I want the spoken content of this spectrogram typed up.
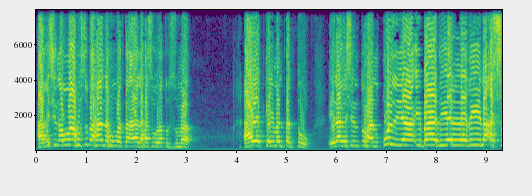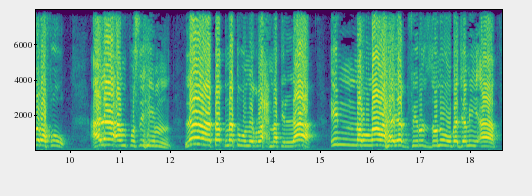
Agisin Allah subhanahu wa ta'ala ha suratul Zumar. Ayat kay man tagtu. Ilagisin Tuhan, Qul ya ibadiyalladhina asrafu ala anfusihim la taqnatu min rahmatillah. Inna Allah yaghfiru dhunuba jami'a.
